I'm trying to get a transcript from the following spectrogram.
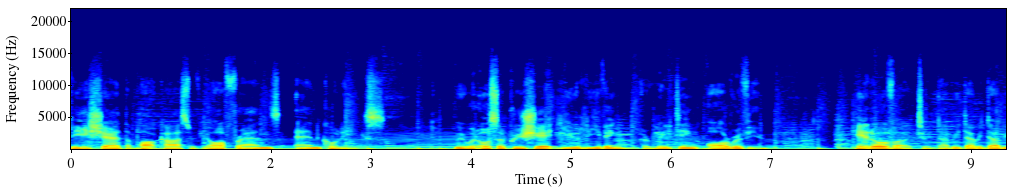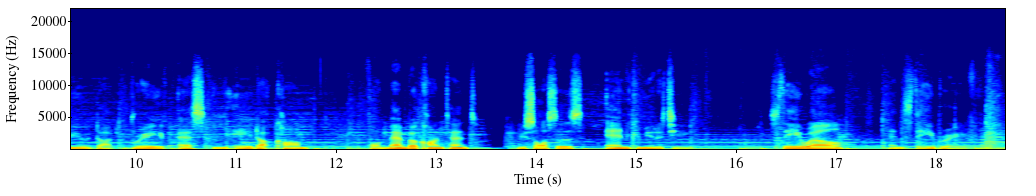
please share the podcast with your friends and colleagues. We would also appreciate you leaving a rating or review. Head over to www.bravesea.com for member content, resources, and community. Stay well and stay brave.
